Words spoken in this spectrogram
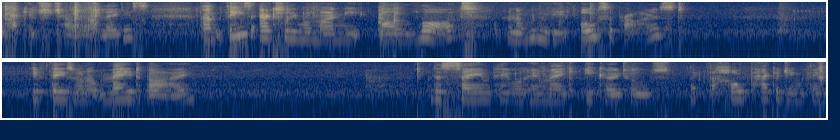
package challenge, ladies. Um, these actually remind me a lot and I wouldn't be at all surprised if these were not made by the same people who make EcoTools. Like the whole packaging thing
